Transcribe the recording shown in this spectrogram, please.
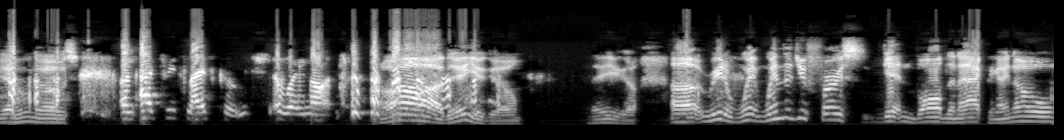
Yeah, who knows? An actress life coach. Why not? ah, there you go. There you go. Uh, Rita, when when did you first get involved in acting? I know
